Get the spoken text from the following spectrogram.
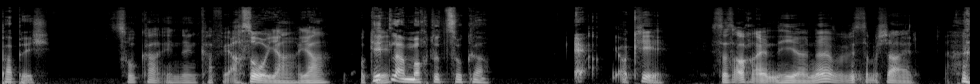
pappig. Zucker in den Kaffee. Ach so, ja, ja. Okay. Hitler mochte Zucker. Okay. Ist das auch ein hier, ne? Wisst ihr Bescheid?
